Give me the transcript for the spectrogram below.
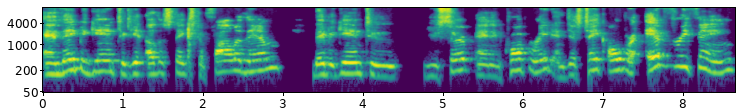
And they began to get other states to follow them. They began to usurp and incorporate and just take over everything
